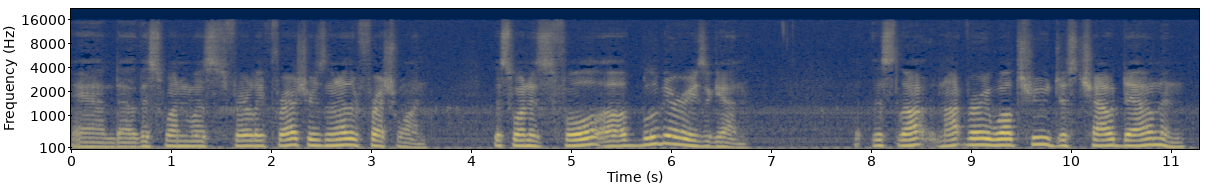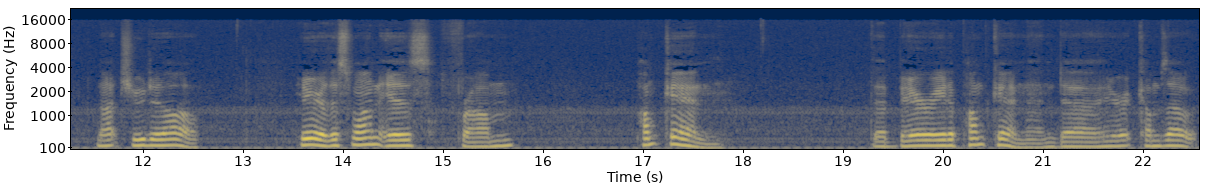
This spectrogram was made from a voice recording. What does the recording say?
And uh, this one was fairly fresh. Here's another fresh one. This one is full of blueberries again. This not, not very well chewed, just chowed down and not chewed at all. Here, this one is from pumpkin. The bear ate a pumpkin, and uh, here it comes out.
